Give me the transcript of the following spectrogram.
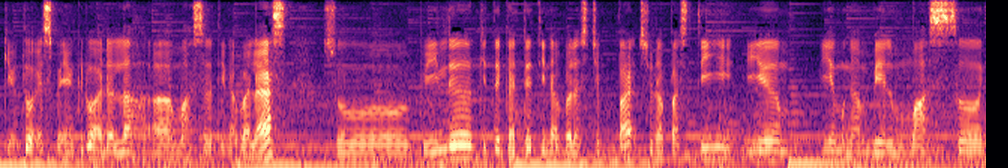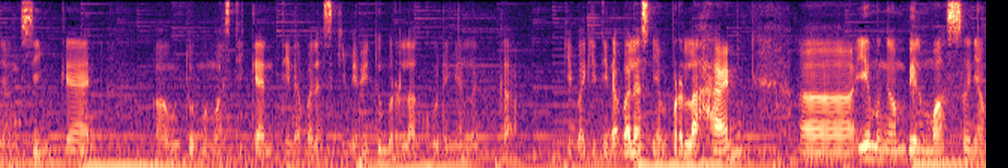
Okey, untuk aspek yang kedua adalah uh, masa tindak balas. So bila kita kata tindak balas cepat sudah pasti ia ia mengambil masa yang singkat uh, untuk memastikan tindak balas kimia itu berlaku dengan lengkap. Okay, bagi tindak balas yang perlahan uh, ia mengambil masa yang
